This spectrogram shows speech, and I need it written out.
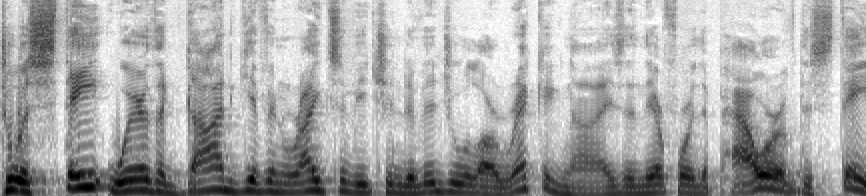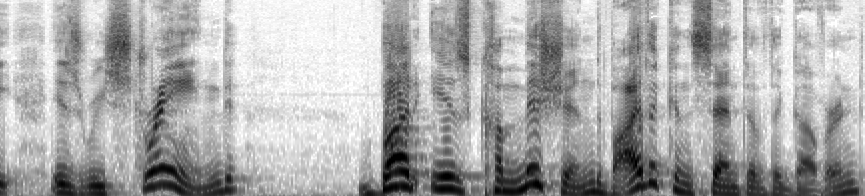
to a state where the God given rights of each individual are recognized and therefore the power of the state is restrained, but is commissioned by the consent of the governed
